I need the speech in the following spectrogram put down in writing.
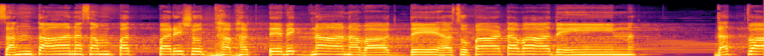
सन्तानसम्पत्परिशुद्धभक्तिविज्ञानवाग्देहसुपाटवादीन् दत्त्वा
